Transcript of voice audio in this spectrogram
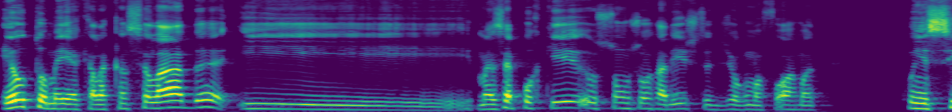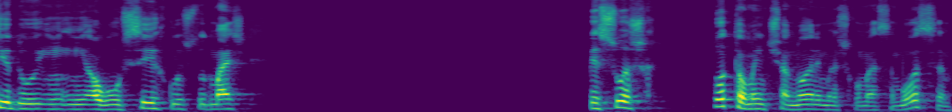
eu tomei aquela cancelada e, mas é porque eu sou um jornalista de alguma forma conhecido em, em alguns círculos, tudo mais. Pessoas totalmente anônimas como essa moça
